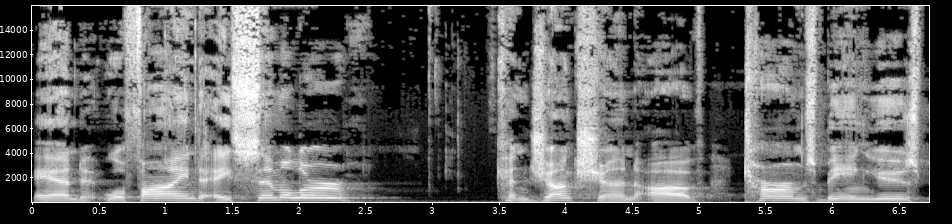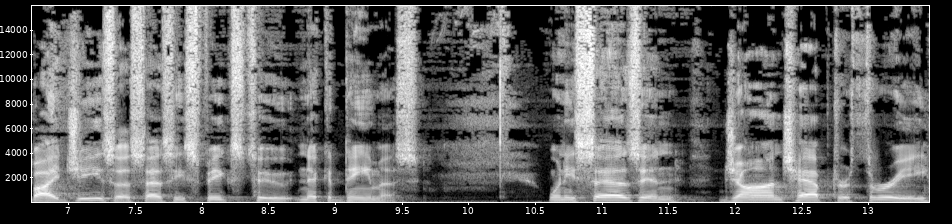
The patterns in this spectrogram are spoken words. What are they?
And we'll find a similar conjunction of terms being used by Jesus as he speaks to Nicodemus. When he says in John chapter 3,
